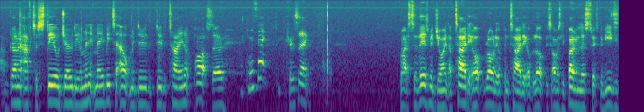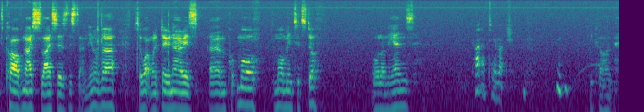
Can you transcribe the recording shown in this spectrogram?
I'm gonna have to steal Jody a minute maybe to help me do the, do the tying up part. So can a sec. A sec. Right, so there's my joint. I've tied it up, rolled it up and tied it up. Look, it's obviously boneless, so it's going to be easy to carve nice slices, this, that and the other. So what I'm going to do now is um, put more more minted stuff all on the ends. Can't have too much. you can't.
